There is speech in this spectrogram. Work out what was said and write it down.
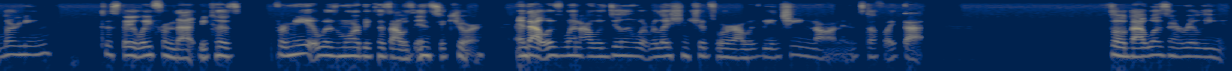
learning to stay away from that because for me it was more because I was insecure. And that was when I was dealing with relationships where I was being cheated on and stuff like that. So that wasn't really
